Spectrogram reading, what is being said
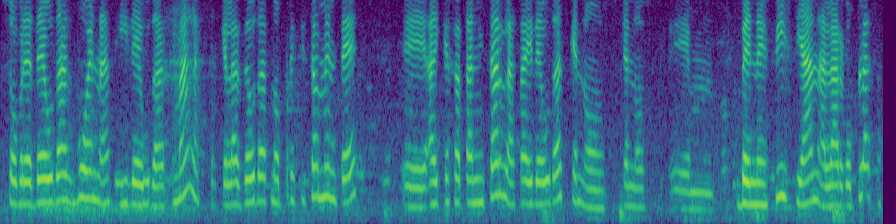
sobre deudas buenas y deudas malas, porque las deudas no precisamente eh, hay que satanizarlas, hay deudas que nos, que nos Em, benefician a largo plazo.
